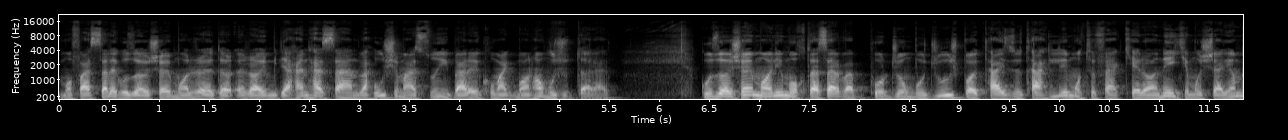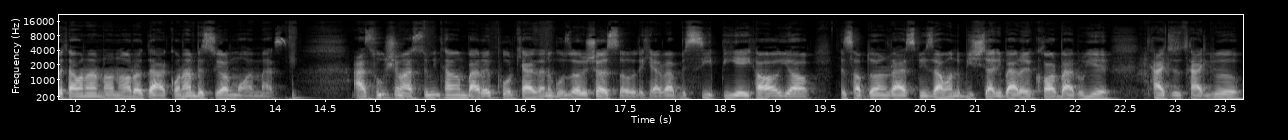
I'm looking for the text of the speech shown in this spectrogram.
مفصل گزارش های مالی را ارائه می دهند هستند و هوش مصنوعی برای کمک به آنها وجود دارد. گزارش های مالی مختصر و پر جنب و جوش با تجزیه و تحلیل متفکرانه ای که مشتریان بتوانند آنها را درک کنند بسیار مهم است. از هوش مصنوعی توان برای پر کردن گزارش ها استفاده کرد و به CPA ها یا حسابداران رسمی زمان بیشتری برای کار بر روی تجزیه و تحلیل و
